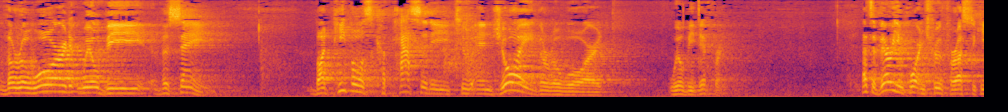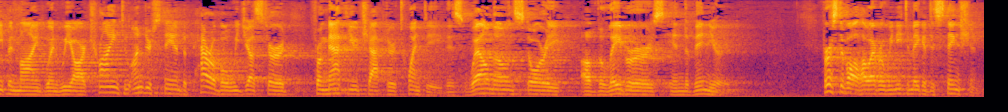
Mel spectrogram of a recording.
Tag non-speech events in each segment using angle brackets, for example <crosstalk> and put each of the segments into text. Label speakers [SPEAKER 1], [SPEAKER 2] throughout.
[SPEAKER 1] the reward will be the same. But people's capacity to enjoy the reward will be different. That's a very important truth for us to keep in mind when we are trying to understand the parable we just heard from Matthew chapter 20, this well known story of the laborers in the vineyard. First of all, however, we need to make a distinction,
